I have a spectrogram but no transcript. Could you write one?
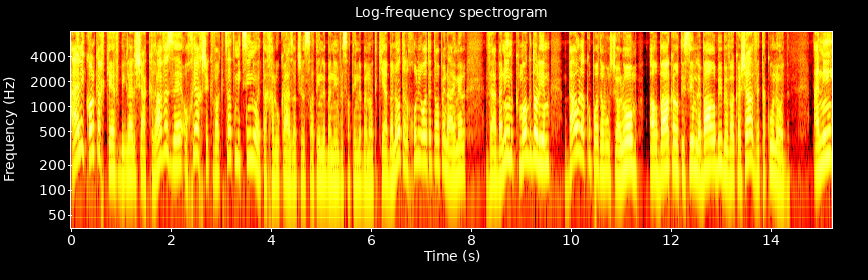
היה לי כל כך כיף בגלל שהקרב הזה הוכיח שכבר קצת מיצינו את החלוקה הזאת של סרטים לבנים וסרטים לבנות, כי הבנות הלכו לראות את אופנהיימר, והבנים, כמו גדולים, באו לקופות ואמרו, שלום, ארבעה כרטיסים לברבי, בבקשה, ותקון עוד. אני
